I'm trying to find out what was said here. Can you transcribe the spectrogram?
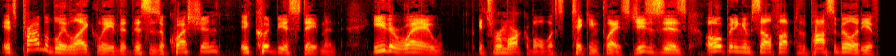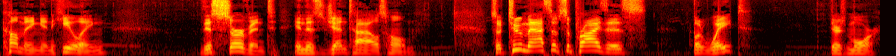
It's probably likely that this is a question. It could be a statement. Either way, it's remarkable what's taking place. Jesus is opening himself up to the possibility of coming and healing this servant in this Gentile's home. So, two massive surprises, but wait, there's more.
